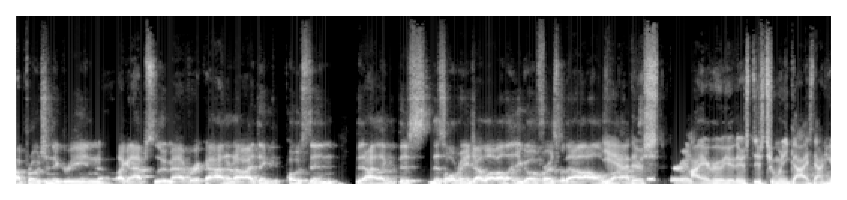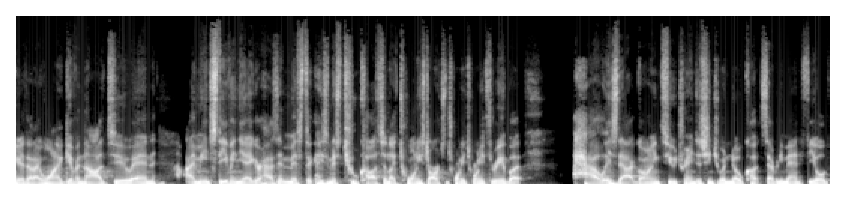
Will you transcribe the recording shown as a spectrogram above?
approaching the green like an absolute maverick. I, I don't know. I think Poston. I like this this whole range. I love. I'll let you go first, but then I'll. I'll yeah, there's. I agree with you. There's there's too many guys down here that I want to give a nod to, and I mean, Stephan Jaeger hasn't missed, he's missed two cuts in like 20 starts in 2023, but how is that going to transition to a no cut 70 man field?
